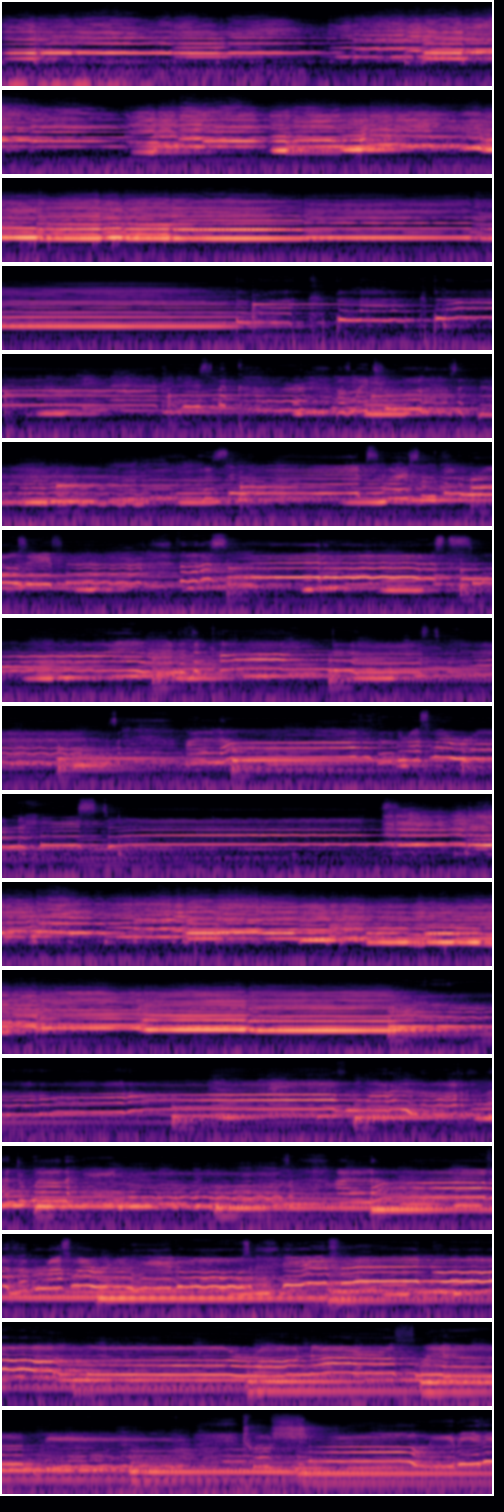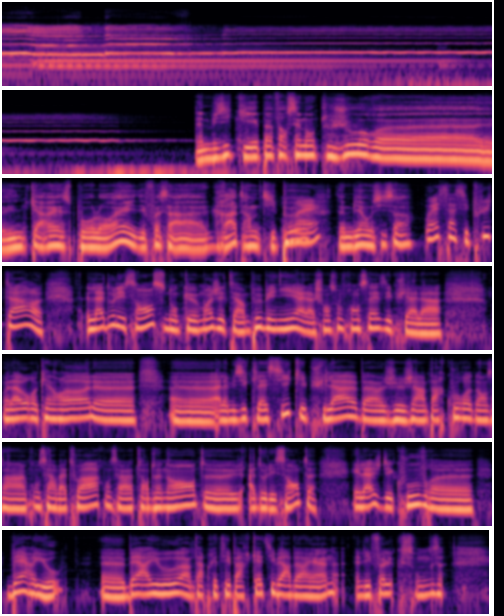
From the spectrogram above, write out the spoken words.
Qui est pas forcément toujours euh, une caresse pour l'oreille, des fois ça gratte un petit peu. Ouais. T'aimes bien aussi ça? Ouais, ça c'est plus tard, l'adolescence. Donc euh, moi j'étais un peu baignée à la chanson française et puis à la voilà au rock and roll, euh, à la musique classique. Et puis là, ben, j'ai un parcours dans un conservatoire, conservatoire de Nantes, adolescente. Et là je découvre Berriot. Euh, Berriot, interprété par Cathy Barbarian, les folk songs.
